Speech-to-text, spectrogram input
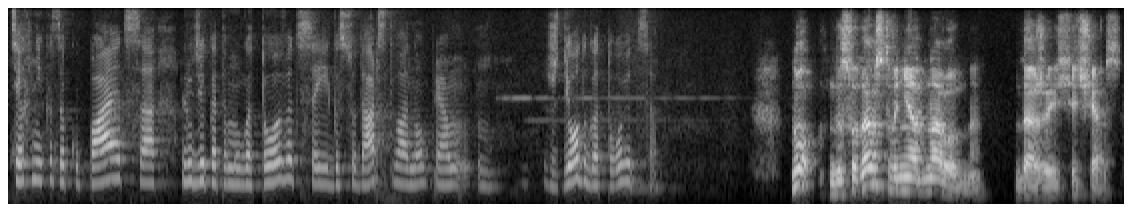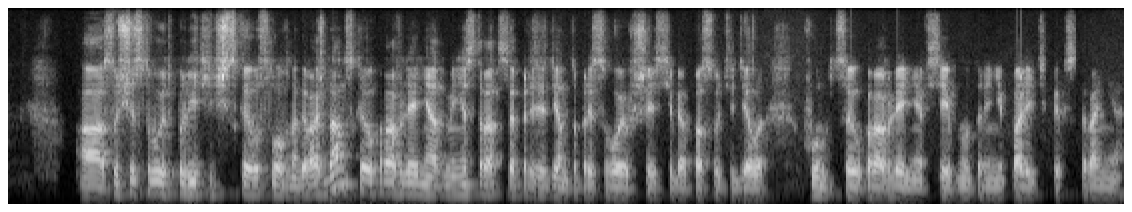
техника закупается, люди к этому готовятся, и государство, оно прям ждет, готовится. Ну, государство неоднородно, даже и сейчас. А, существует политическое условно-гражданское управление, администрация президента, присвоившая себя, по сути дела, функции управления всей внутренней политикой в стране.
